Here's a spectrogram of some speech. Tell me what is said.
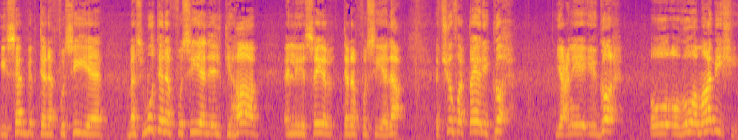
يسبب تنفسية بس مو تنفسية الالتهاب اللي يصير تنفسية لا. تشوف الطير يكح يعني يقح. وهو ما بي شيء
